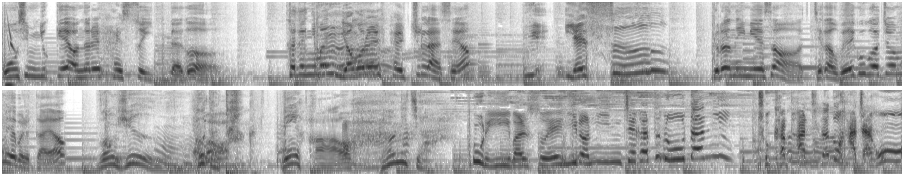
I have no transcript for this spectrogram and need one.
56개의 언어를 할 수 있다고. 사장님은 영어를 할 줄 아세요? 예, yes. 그런 의미에서 제가 외국어 좀 해볼까요? Bonjour, Guten Tag, 你好, こんにちは. 우리 이발소에 이런 인재가 들어오다니 축하 파티라도 하자고.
